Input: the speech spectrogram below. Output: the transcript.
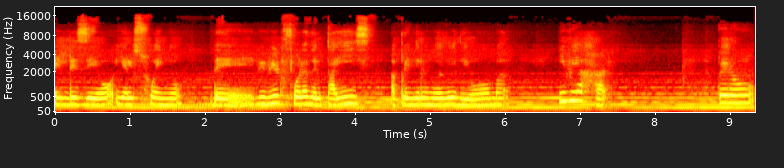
el deseo y el sueño de vivir fuera del país, aprender un nuevo idioma y viajar. Pero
